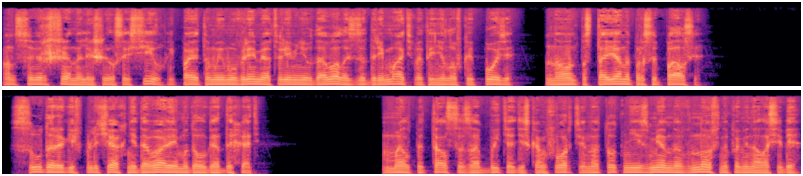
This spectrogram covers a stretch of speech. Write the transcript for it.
Он совершенно лишился сил, и поэтому ему время от времени удавалось задремать в этой неловкой позе, но он постоянно просыпался, Судороги в плечах не давали ему долго отдыхать. Мел пытался забыть о дискомфорте, но тот неизменно вновь напоминал о себе.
